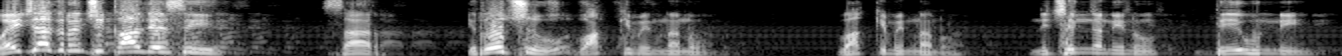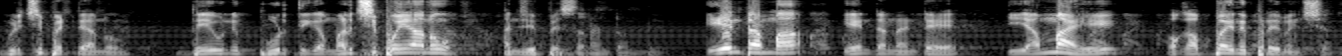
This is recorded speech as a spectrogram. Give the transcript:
వైజాగ్ నుంచి కాల్ చేసి సార్ ఈరోజు వాక్యం విన్నాను. వాక్యం విన్నాను. నిజంగా నేను దేవుణ్ణి విడిచిపెట్టాను. దేవుని పూర్తిగా మర్చిపోయాను అని చెప్పేస్తానంటుంది ఏంటమ్మా? ఏంటనంటే ఈ అమ్మాయి ఒక అబ్బాయిని ప్రేమించింది.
